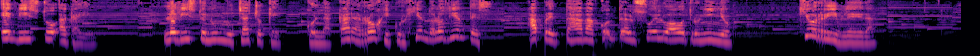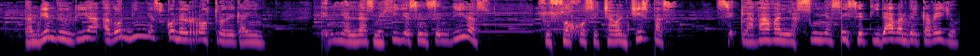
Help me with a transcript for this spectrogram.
he visto a Caín. Lo he visto en un muchacho que, con la cara roja y crujiendo los dientes, apretaba contra el suelo a otro niño. ¡Qué horrible era! También vi un día a dos niñas con el rostro de Caín. Tenían las mejillas encendidas, sus ojos echaban chispas, se clavaban las uñas y se tiraban del cabello.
